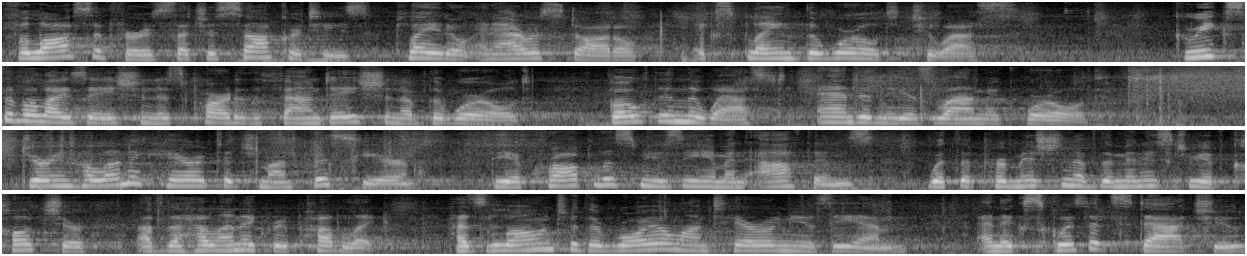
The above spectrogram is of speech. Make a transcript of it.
Philosophers such as Socrates, Plato, and Aristotle explained the world to us. Greek civilization is part of the foundation of the world, both in the West and in the Islamic world. During Hellenic Heritage Month this year, the Acropolis Museum in Athens, with the permission of the Ministry of Culture of the Hellenic Republic, has loaned to the Royal Ontario Museum an exquisite statue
